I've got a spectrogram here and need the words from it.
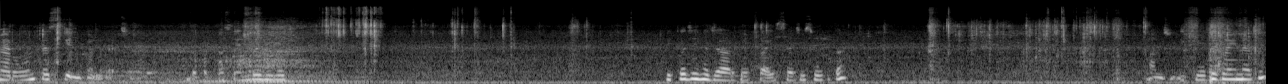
ਮੈਰੂਨ ਤੇ ਸਕਿਨ ਕਲਰ ਹੈ ਜੀ। ਦੁਪੱਟਾ ਸੇਮ ਰਹੇਗਾ ਜੀ। ਠੀਕ ਹੈ ਜੀ 1000 ਰੁਪਏ ਪ੍ਰਾਈਸ ਹੈ ਜੀ ਸੂਟ ਦਾ। ਹਾਂਜੀ, ਇੱਕ ਇਹ ਡਿਜ਼ਾਈਨ ਹੈ ਜੀ।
